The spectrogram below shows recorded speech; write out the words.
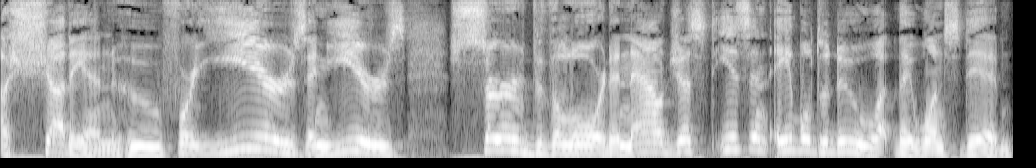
a shut-in who for years and years served the Lord and now just isn't able to do what they once did.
